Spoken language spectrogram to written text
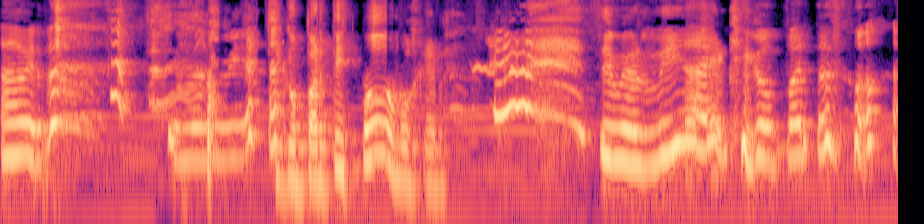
Ah, ¿verdad? Se me olvida. Si compartís todo, mujer. Se me olvida que compartas todo.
